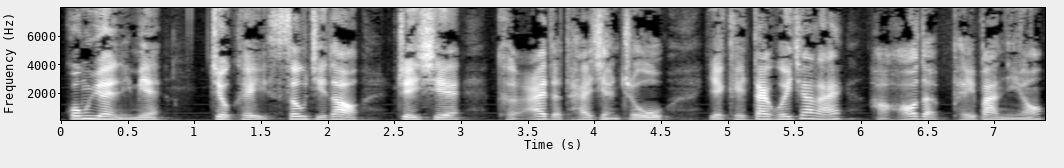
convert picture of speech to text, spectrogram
公园里面就可以搜集到这些可爱的苔藓植物，也可以带回家来好好的陪伴你哦。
